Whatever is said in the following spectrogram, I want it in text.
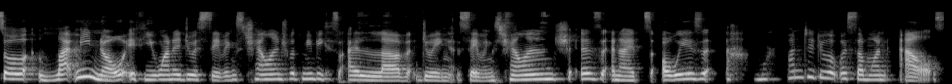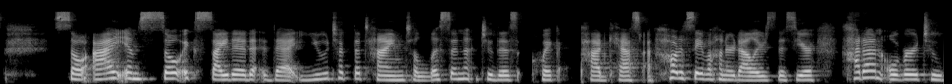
So let me know if you want to do a savings challenge with me because I love doing savings challenges and it's always ah, more fun to do it with someone else. So I am so excited that you took the time to listen to this quick podcast on how to save $100 this year. Head on over to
